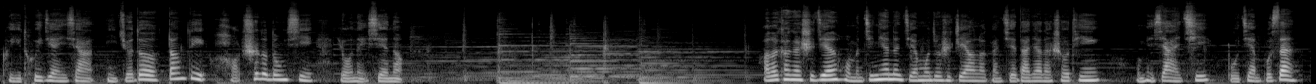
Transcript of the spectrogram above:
可以推荐一下，你觉得当地好吃的东西有哪些呢？好的，看看时间，我们今天的节目就是这样了，感谢大家的收听。我们下一期不见不散。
